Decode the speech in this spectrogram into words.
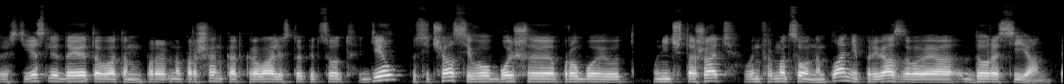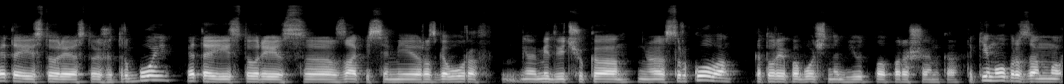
То есть, если до этого там на Порошенко открывали 100-500 дел, то сейчас его больше пробуют уничтожать в информационном плане, привязывая до россиян. Это история с той же трубой, это история с э, записями разговоров э, Медведчука Суркова, которые побочно бьют по Порошенко. Таким образом,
